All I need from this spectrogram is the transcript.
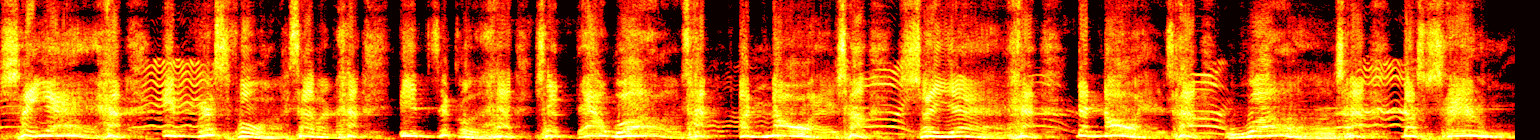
Say yeah. In verse 4, 7, Ezekiel said there was a noise. Say yeah. The noise was the sound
